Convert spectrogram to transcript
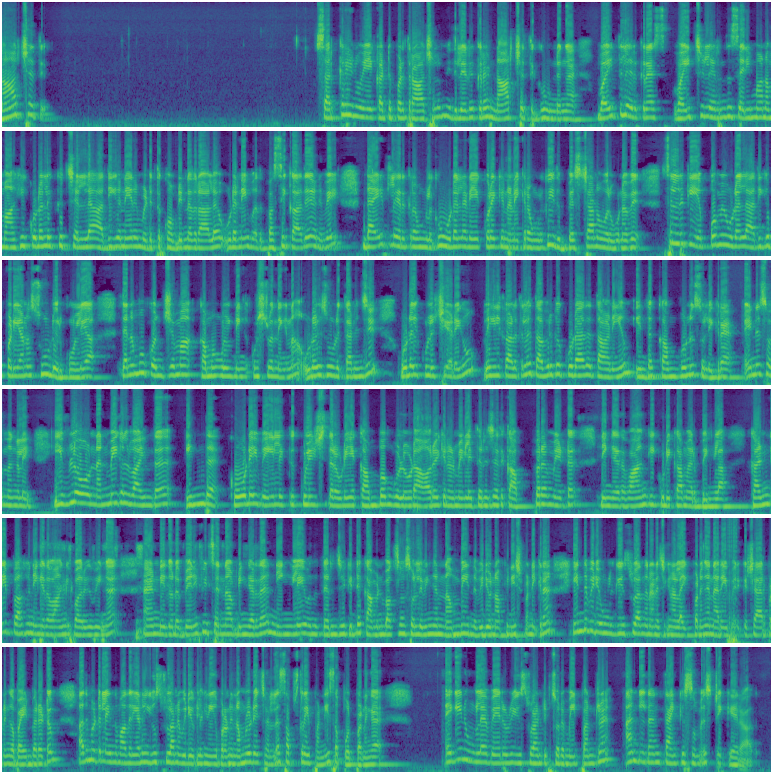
நார்ச்சத்து சர்க்கரை நோயை கட்டுப்படுத்துற ஆற்றலும் இதுல இருக்கிற நார்ச்சத்துக்கு உண்டுங்க. வயிற்றுல இருக்கிற வயிற்றுல இருந்து செரிமானமாகி குடலுக்கு செல்ல அதிக நேரம் எடுத்துக்கும் அப்படின்றதுனால உடனே அது பசிக்காது. எனவே டயட்ல இருக்கிறவங்களுக்கும் உடல் எடையை குறைக்க நினைக்கிறவங்களுக்கு இது பெஸ்டான ஒரு உணவு. சிலருக்கு எப்பவுமே உடல்ல அதிகப்படியான சூடு இருக்கும் இல்லையா? தினமும் கொஞ்சமா கம்மங்கூழ் நீங்க குடிச்சிட்டு வந்தீங்கன்னா உடல் சூடு தணிஞ்சு உடல் குளிர்ச்சி அடையும். வெயில் காலத்துல தவிர்க்க கூடாத தானியம் இந்த கம்புன்னு சொல்லிக்கிறேன். என்ன சொந்தங்களே? இவ்வளோ நன்மைகள் வாய்ந்த இந்த கோடை வெயிலுக்கு குளிர்ச்சி தரவுடைய கம்பங்கூழ் உங்களோட ஆரோக்கிய நன்மைகளை தெரிஞ்சதுக்கு அப்புறமேட்டு நீங்க இதை வாங்கி குடிக்காம இருப்பீங்களா? கண்டிப்பாக நீங்க இதை வாங்கி பருகுவீங்க. அண்ட் இதோட பெனிஃபிட்ஸ் என்ன அப்படிங்கறத நீங்களே வந்து தெரிஞ்சுக்கிட்டு கமெண்ட் பாக்ஸ்ல சொல்லுவீங்க நம்பி இந்த வீடியோ நான் பினிஷ் பண்ணிக்கிறேன். இந்த வீடியோ உங்களுக்கு யூஸ்ஃபுல்லா இருந்தா நினைச்சீங்கன்னா லைக் பண்ணுங்க. நிறைய பேருக்கு ஷேர் பண்ணுங்க பயன்பெறட்டும். அது மட்டும் இல்ல இந்த மாதிரியான யூஸ்ஃபுல்லான வீடியோக்களுக்கு நீங்க பண்ணி நம்மளுடைய சேனலை சப்ஸ்கிரைப் பண்ணி சப்போர்ட் பண்ணுங்க. எகைன் உங்களை வேறொரு யூஸ்ஃபுல்லான டிப்ஸோட மீட் பண்றேன். And then thank you so much take care ஆகுது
